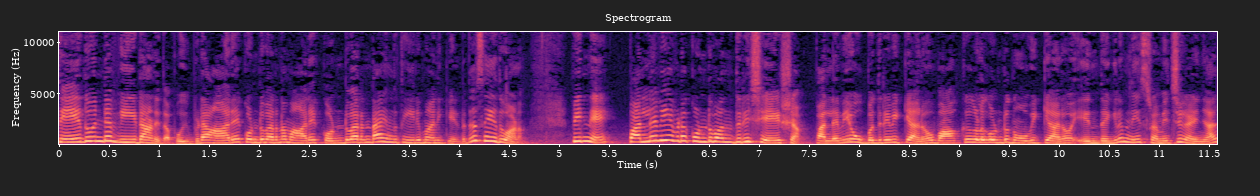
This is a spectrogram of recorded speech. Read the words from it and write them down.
സേതുവിന്റെ വീടാണിത്. അപ്പോൾ ഇവിടെ ആരെ കൊണ്ടുവരണം ആരെ കൊണ്ടുവരണ്ട എന്ന് തീരുമാനിക്കേണ്ടത് സേതുവാണ്. പിന്നെ പല്ലവി ഇവിടെ കൊണ്ടുവന്നതിന് ശേഷം പല്ലവിയെ ഉപദ്രവിക്കാനോ വാക്കുകൾ കൊണ്ട് നോവിക്കാനോ എന്തെങ്കിലും നീ ശ്രമിച്ചു കഴിഞ്ഞാൽ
